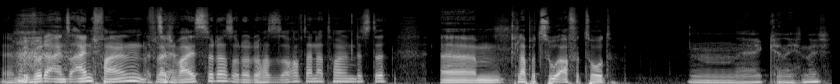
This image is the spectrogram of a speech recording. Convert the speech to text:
Äh, mir würde eins einfallen, Erzähl. vielleicht weißt du das oder du hast es auch auf deiner tollen Liste. Ähm, Klappe zu, Affe tot. Hm, Nee, kenne ich nicht.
